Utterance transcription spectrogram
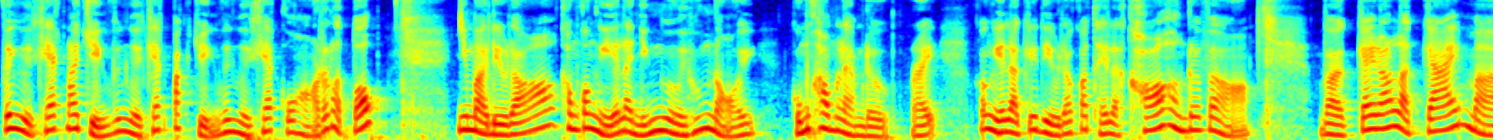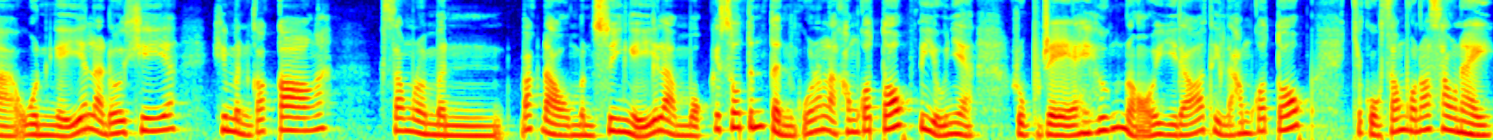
với người khác, nói chuyện với người khác, bắt chuyện với người khác của họ rất là tốt. Nhưng mà điều đó không có nghĩa là những người hướng nội cũng không làm được, right? Có nghĩa là cái điều đó có thể là khó hơn đối với họ. Và cái đó là cái mà quỳnh nghĩ là đôi khi khi mình có con á xong rồi mình bắt đầu mình suy nghĩ là một cái số tính tình của nó là không có tốt. Ví dụ như rụt rè hay hướng nội gì đó thì là không có tốt cho cuộc sống của nó sau này.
